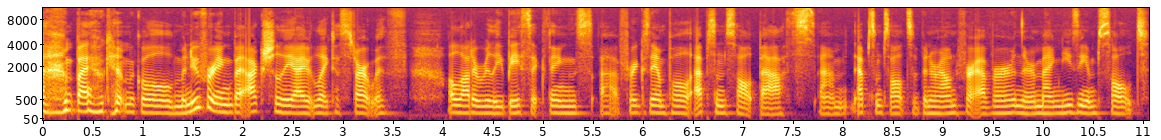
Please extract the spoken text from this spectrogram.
biochemical maneuvering, but actually, I like to start with a lot of really basic things. Uh, for example, Epsom salt baths. Um, Epsom salts have been around forever, and they're a magnesium salt.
